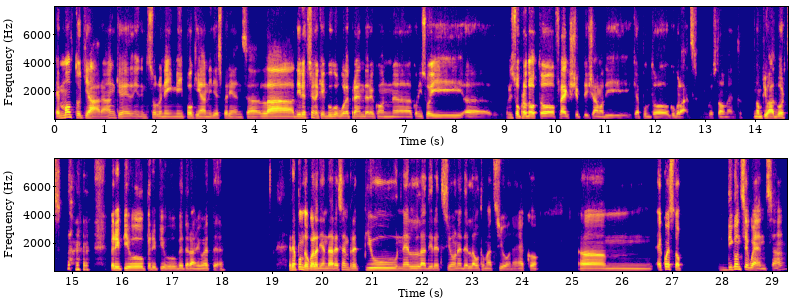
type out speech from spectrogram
è molto chiara anche in, solo nei miei pochi anni di esperienza la direzione che Google vuole prendere con, uh, con, i suoi, uh, con il suo prodotto flagship, diciamo, di, che è appunto Google Ads in questo momento, non più AdWords, per, i più, per i più veterani come te. Ed è appunto quella di andare sempre più nella direzione dell'automazione. Ecco, Um, e questo di conseguenza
